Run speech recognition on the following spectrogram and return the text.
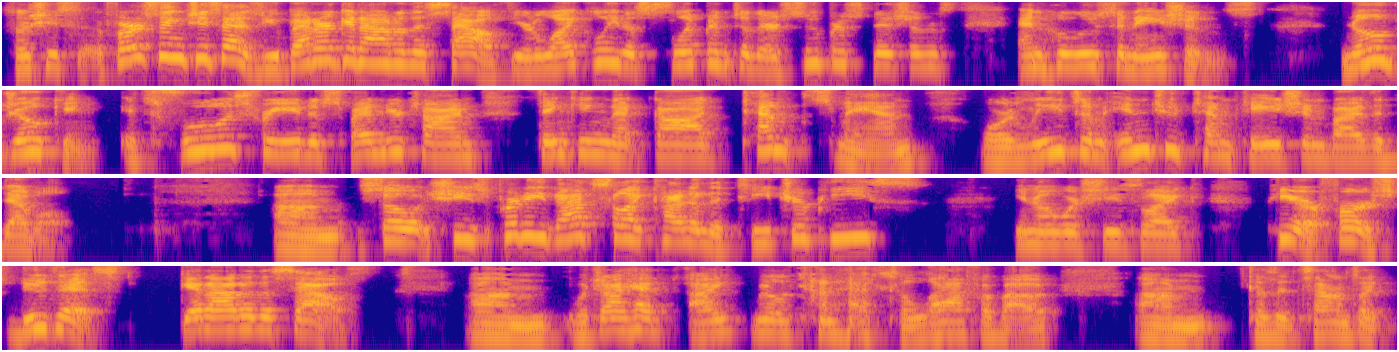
so she's first thing she says, you better get out of the South. You're likely to slip into their superstitions and hallucinations. No joking. It's foolish for you to spend your time thinking that God tempts man or leads him into temptation by the devil. Um, so she's pretty, that's like kind of the teacher piece, you know, where she's like, here, first, do this, get out of the South. Um, which I had, I really kind of had to laugh about because um, it sounds like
